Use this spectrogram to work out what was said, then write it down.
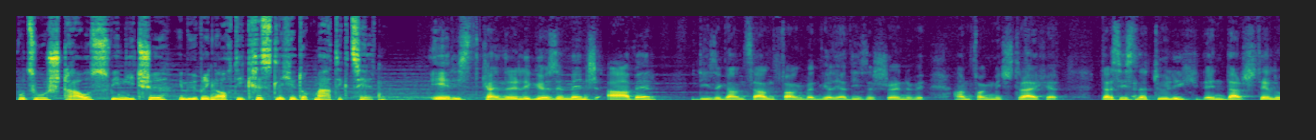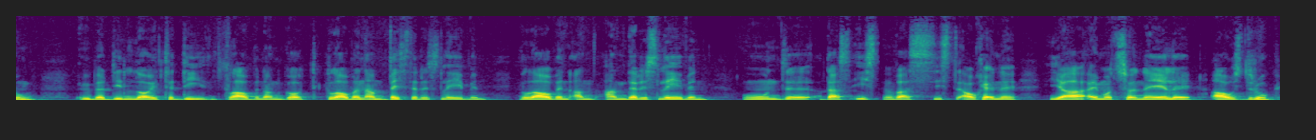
wozu Strauss wie Nietzsche im Übrigen auch die christliche Dogmatik zählten. Er ist kein religiöser Mensch, aber dieser ganze Anfang, wenn wir ja dieser schöne Anfang mit Streicher, das ist natürlich eine Darstellung über die Leute, die glauben an Gott, glauben an besseres Leben, Glauben an anderes Leben. Und äh, das ist, was ist auch ein ja, emotioneller Ausdruck,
